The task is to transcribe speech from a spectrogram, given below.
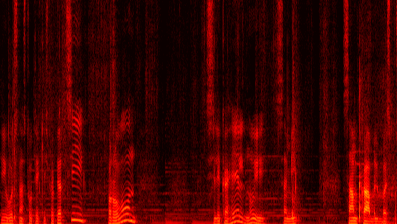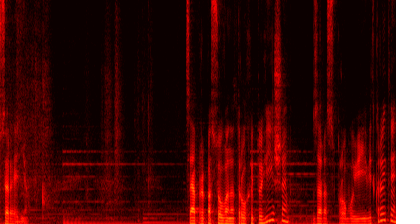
І ось у нас тут якісь папірці, поролон, силікагель, ну і самі, сам кабель безпосередньо. Ця припасована трохи тугіше. Зараз спробую її відкрити.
